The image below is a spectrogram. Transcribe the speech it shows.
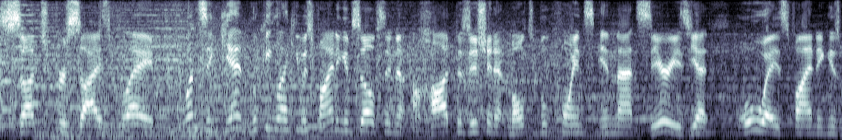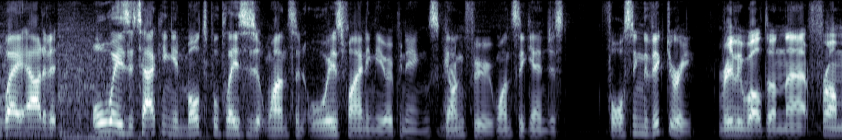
Such precise play. Once again, looking like he was finding himself in a hard position at multiple points in that series, yet always finding his way out of it, always attacking in multiple places at once, and always finding the openings. Gung Fu, once again, just forcing the victory. Really well done there from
